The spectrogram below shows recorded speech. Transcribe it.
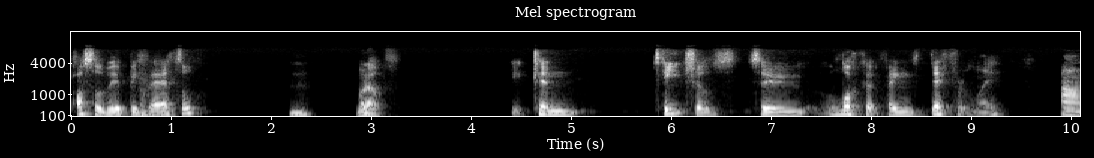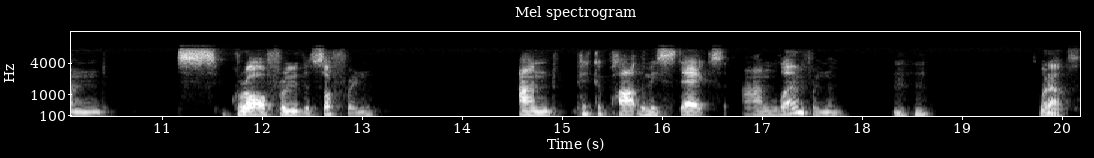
possibly be fatal. What else? It can teach us to look at things differently and grow through the suffering and pick apart the mistakes and learn from them. hmm What else?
